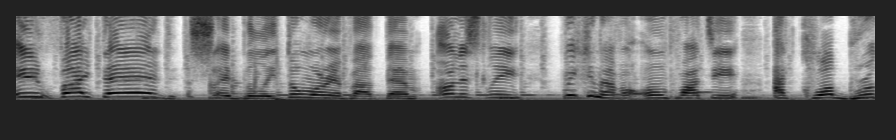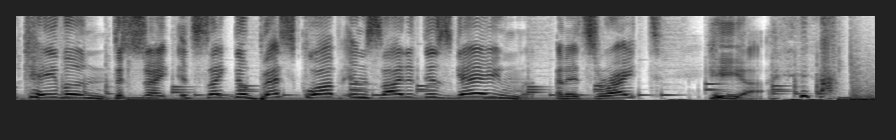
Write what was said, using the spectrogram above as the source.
invited. That's right, Billy. Don't worry about them. Honestly, we can have our own party at Club Brookhaven. That's right. It's like the best club inside of this game. And it's right here.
